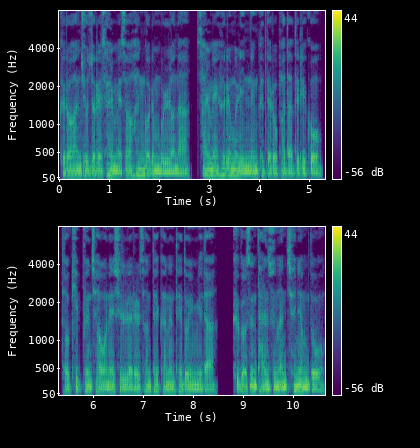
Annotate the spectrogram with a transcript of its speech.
그러한 조절의 삶에서 한 걸음 물러나 삶의 흐름을 있는 그대로 받아들이고 더 깊은 차원의 신뢰를 선택하는 태도입니다. 그것은 단순한 체념도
